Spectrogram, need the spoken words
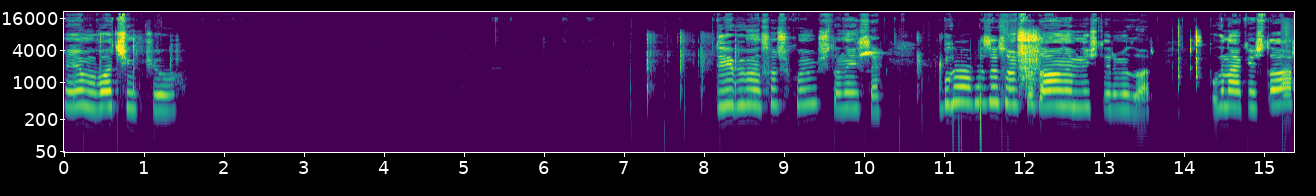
I am watching you. diye bir mesaj koymuş da neyse. Bugün arkadaşlar sonuçta daha önemli işlerimiz var. Bugün arkadaşlar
